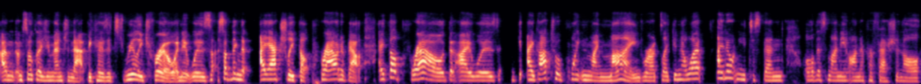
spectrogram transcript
I'm, I'm so glad you mentioned that because it's really true and it was something that i actually felt proud about. I felt proud that i was i got to a point in my mind where it's like you know what? I don't need to spend all this money on a professional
